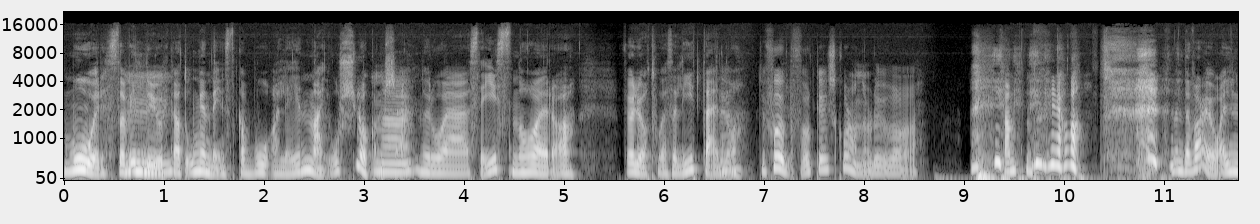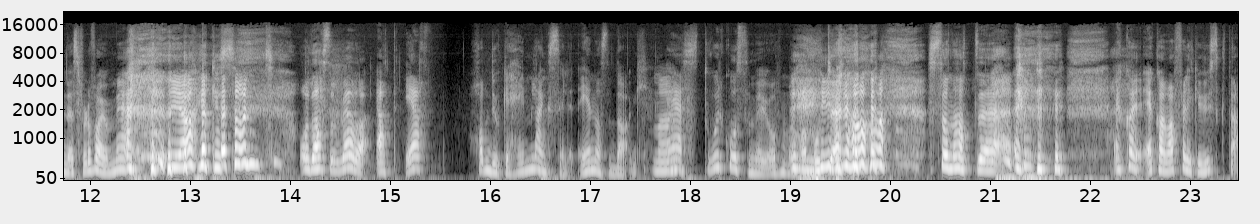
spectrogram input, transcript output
mor så vil du jo Mm. ikke at ungen din skal bo alene i Oslo, kanskje, Nei. når hun er 16 år og føler jo at hun er så lite ennå. Ja. Du får jo på folkehøgskolen når du var 15. ja. Men det var jo annerledes, for det var jo meg. ja, ikke sant? Og det som er da, at jeg hadde jo ikke hjemlengsel en eneste dag. Nei. Jeg storkoste meg jo om jeg var borte. sånn at eh, jeg, kan, jeg kan i hvert fall ikke huske det.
